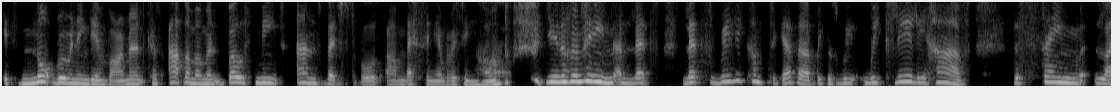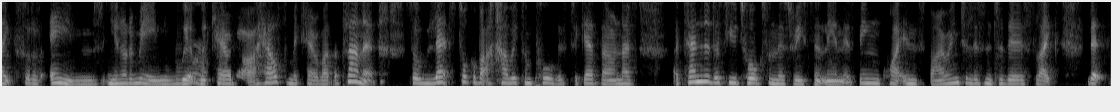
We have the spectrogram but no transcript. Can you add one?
It's not ruining the environment because at the moment both meat and vegetables are messing everything up. Uh-huh. You know what i mean? And let's let's really come together because we we clearly have the same like sort of aims you know what i mean? We, we care about our health and we care about the planet. So let's talk about how we can pull this together. And i've attended a few talks on this recently and it's been quite inspiring to listen to this like let's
